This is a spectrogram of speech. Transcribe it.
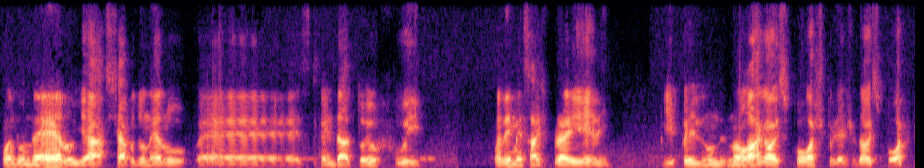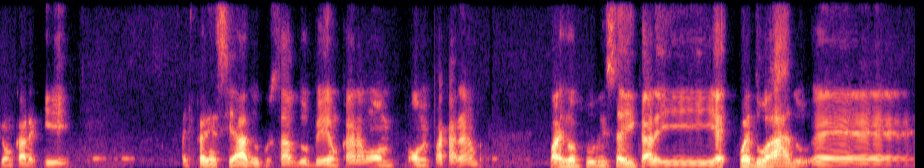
quando o Nelo e a chapa do Nelo é, se candidatou, eu fui mandei mensagem para ele e para ele não, não largar o esporte, para ele ajudar o esporte, porque é um cara que é diferenciado, o Gustavo do B, é um cara, um homem, homem pra caramba. Mas tudo isso aí, cara. E é, o Eduardo, é...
